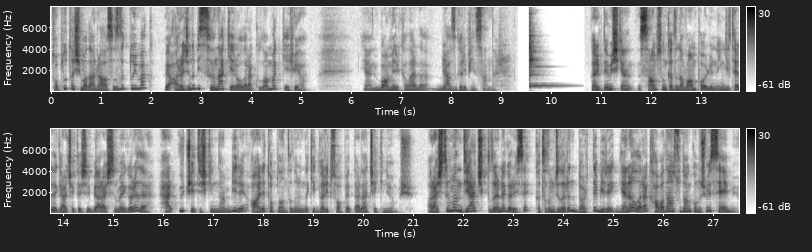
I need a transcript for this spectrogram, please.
toplu taşımadan rahatsızlık duymak ve aracını bir sığınak yeri olarak kullanmak geliyor. Yani bu Amerikalılar da biraz garip insanlar. Garip demişken Samsung adına Van Poyle'ün İngiltere'de gerçekleştirdiği bir araştırmaya göre de her 3 yetişkinden biri aile toplantılarındaki garip sohbetlerden çekiniyormuş. Araştırmanın diğer çıktılarına göre ise katılımcıların dörtte biri genel olarak havadan sudan konuşmayı sevmiyor.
